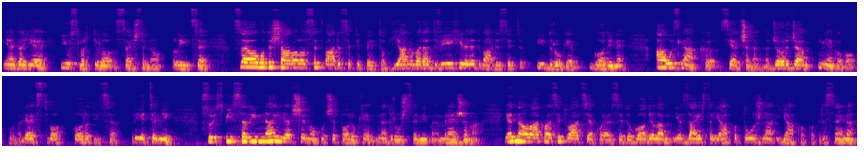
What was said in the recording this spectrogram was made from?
njega je i usmrtilo svešteno lice. Sve ovo dešavalo se 25. januara 2022. godine a u znak sjećanja na Đorđa i njegovo punoljetstvo, porodica, prijatelji su ispisali najljepše moguće poruke na društvenim mrežama. Jedna ovakva situacija koja se dogodila je zaista jako tužna, jako potresena,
